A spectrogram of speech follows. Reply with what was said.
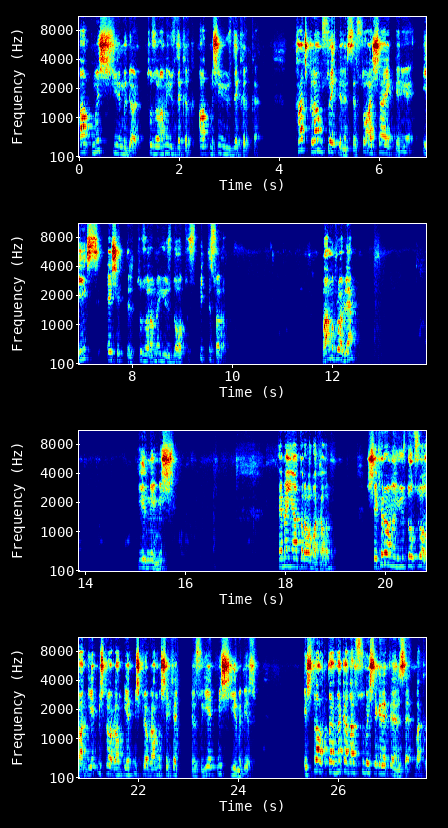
60, 24. Tuz oranı yüzde 40. 60'ın yüzde 40'ı. Kaç gram su eklenirse su aşağı ekleniyor. X eşittir tuz oranı yüzde 30. Bitti soru. Var mı problem? 20'ymiş. Hemen yan tarafa bakalım. Şeker oranı %30 olan 70 kilogram 70 kilogramlık şekerli su 70 21. Eşit altta ne kadar su ve şeker eklenirse. Bak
